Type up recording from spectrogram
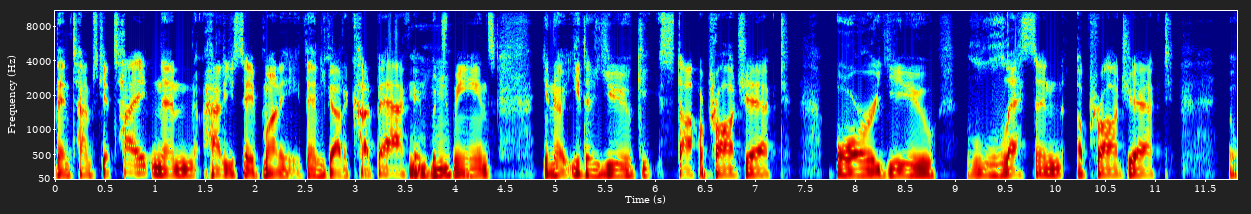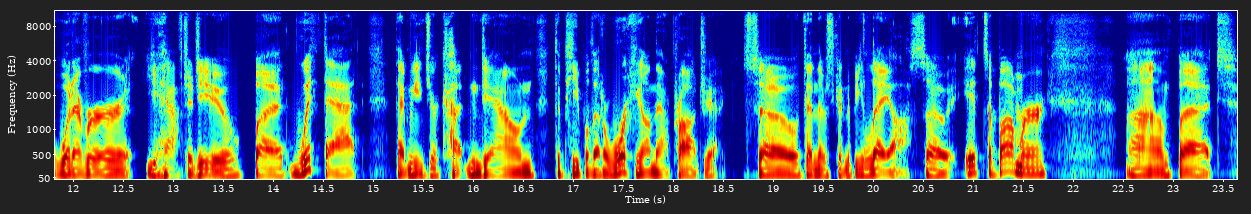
Then times get tight, and then how do you save money? Then you got to cut back, mm-hmm. which means, you know, either you stop a project or you lessen a project, whatever you have to do. But with that, that means you're cutting down the people that are working on that project. So then there's going to be layoffs. So it's a bummer, um, but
